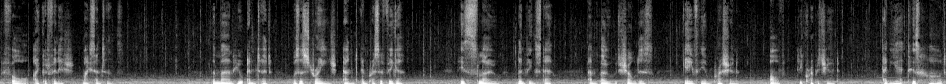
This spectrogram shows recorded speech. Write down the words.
before I could finish my sentence. The man who entered was a strange and impressive figure. His slow, limping step and bowed shoulders gave the impression of decrepitude, and yet his hard,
